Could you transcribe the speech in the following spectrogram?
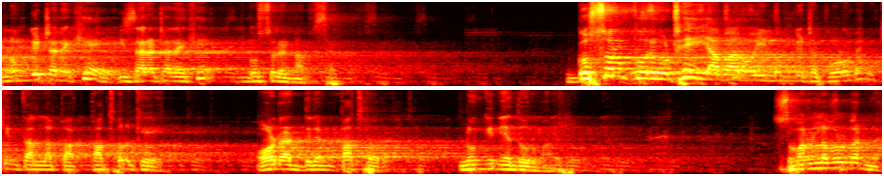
লুঙ্গিটা রেখে, ইজারাটা রেখে গোসলে নামছেন। গোসল করে উঠেই আবার ওই লুঙ্গিটা পরবেন, কিন্তু আল্লাহ পাক পাথরকে অর্ডার দিলেন পাথর, লুঙ্গি নিয়ে দৌড় মারে সুমানুল্লাহ বলবেন না?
